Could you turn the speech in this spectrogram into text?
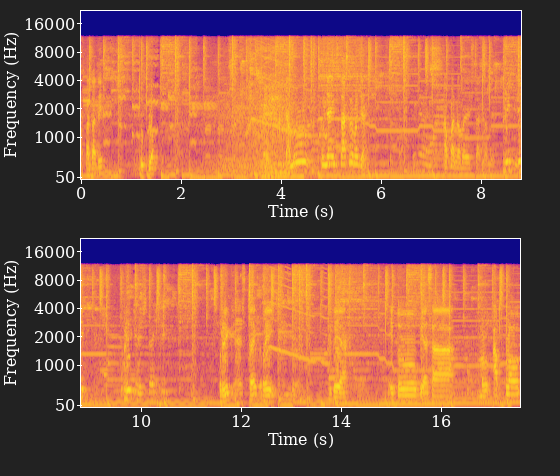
apa tadi? Dublok kamu punya Instagram aja apa namanya Instagramnya? Break break. Break hashtag break. break hashtag break. Gitu ya. Itu biasa mengupload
